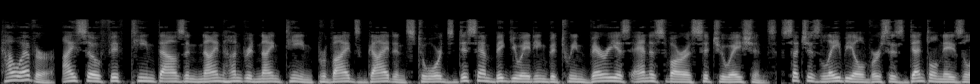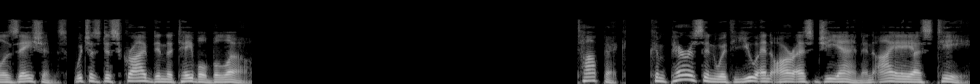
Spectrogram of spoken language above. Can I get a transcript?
However, ISO 15919 provides guidance towards disambiguating between various anusvara situations such as labial versus dental nasalizations, which is described in the table below. Comparison with UNRSGN and IAST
